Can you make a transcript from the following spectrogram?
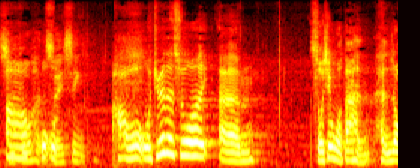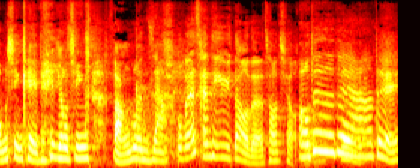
直播、很随性。好，我我觉得说，嗯。首先，我当然很很荣幸可以被 幼青访问这样。我们在餐厅遇到的，超巧。哦，对对对啊，对。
